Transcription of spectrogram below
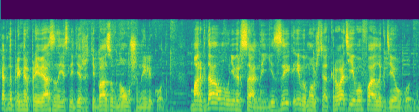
как, например, привязаны, если держите базу в Notion или Кода. Markdown — универсальный язык, и вы можете открывать его файлы где угодно.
